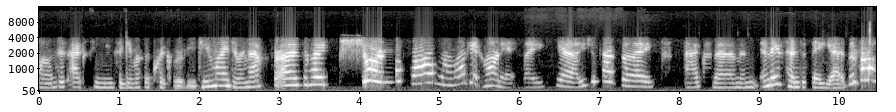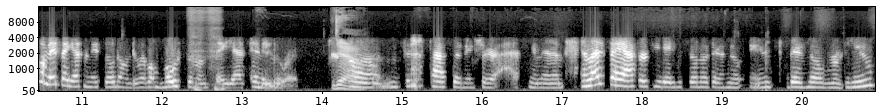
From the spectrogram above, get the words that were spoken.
um, just asking you to give us a quick review. Do you mind doing that for us? I'm like, sure, no problem. I'll get on it. Like, yeah, you just have to like ask them, and and they tend to say yes. And some of them they say yes and they still don't do it, but most of them say yes and they do it. Yeah. Um, so you just have to make sure you're asking them. And let's say after a few days you still know there's no there's no review.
